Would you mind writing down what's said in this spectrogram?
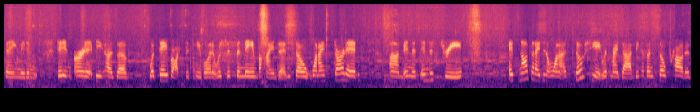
saying they didn't they didn't earn it because of what they brought to the table, and it was just the name behind it. And so when I started um, in this industry, it's not that I didn't want to associate with my dad because I'm so proud of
